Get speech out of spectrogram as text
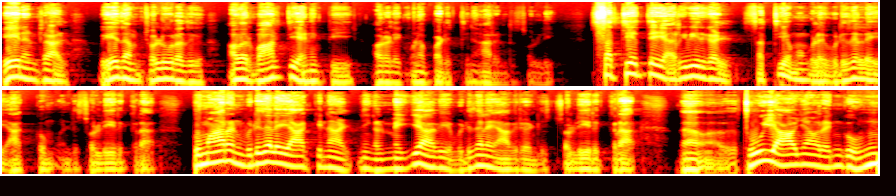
ایدم چل گرد وارت گھن پڑ ستیہ ارو ست آپ کمارن آک میڈل آگے چل توئنگ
